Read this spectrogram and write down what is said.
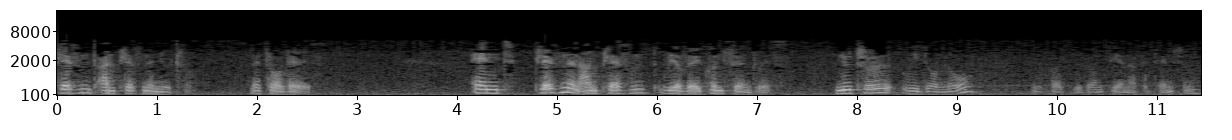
pleasant, unpleasant, and neutral. That's all there is. And pleasant and unpleasant, we are very concerned with. Neutral, we don't know, because we don't pay enough attention.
